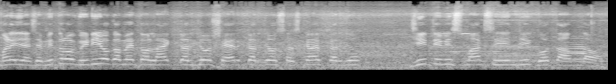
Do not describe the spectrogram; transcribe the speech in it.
મળી જશે. મિત્રો વીડિયો ગમે તો લાઇક કરજો શેર કરજો સબસ્ક્રાઈબ કરજો. Zee TV smart CNG Gota Ahmedabad.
